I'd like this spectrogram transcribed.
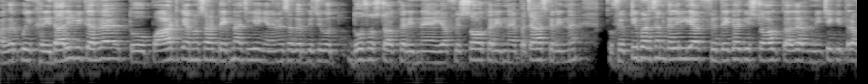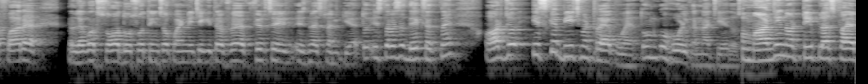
अगर कोई खरीदारी भी कर रहा है तो पार्ट के अनुसार देखना चाहिए यानी में से अगर किसी को 200 स्टॉक खरीदने हैं या फिर 100 खरीदने हैं 50 खरीदने हैं तो 50 परसेंट खरीद लिया, फिर देखा कि स्टॉक अगर नीचे की तरफ़ आ रहा है, लगभग 100 200 300 पॉइंट नीचे की तरफ़ है, फिर से इन्वेस्टमेंट किया है। तो इस तरह से देख सकते हैं। और जो इसके बीच में ट्रैप हुए हैं तो उनको होल्ड करना चाहिए दोस्तों। मार्जिन और T plus five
